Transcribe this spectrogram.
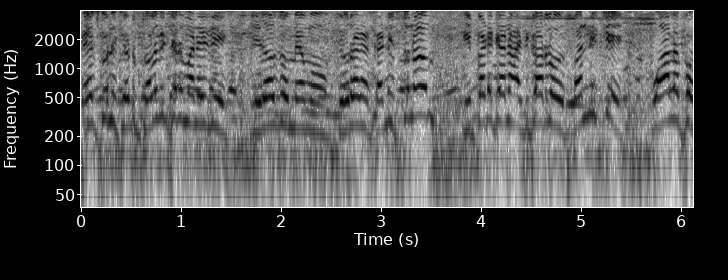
వేసుకుని చెట్టు తొలగించడం అనేది ఈరోజు మేము తీవ్రంగా ఖండిస్తున్నాం. ఇప్పటికైనా అధికారులు స్పందించి వాళ్ళకు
